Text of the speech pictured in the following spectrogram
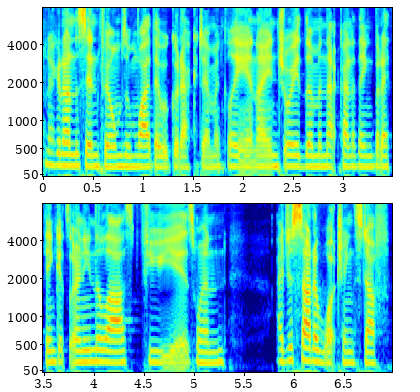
And I could understand films and why they were good academically and I enjoyed them and that kind of thing. But I think it's only in the last few years when I just started watching stuff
